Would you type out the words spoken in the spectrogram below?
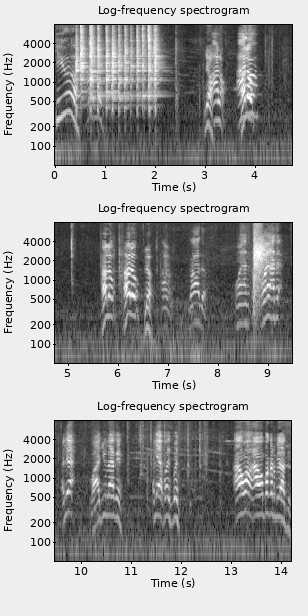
કયું? હાલો. હાલો. હાલો હાલો. લ્યો. હાલો. ગા ઓય આ- ઓય અલ્યા વાજુ લાગે. અલ્યા બસ બસ. આવો આવો પકડ બે હાથે.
